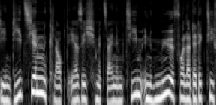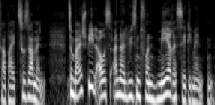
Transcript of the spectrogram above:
Die Indizien glaubt er sich mit seinem Team in mühevoller Detektivarbeit zusammen. Zum Beispiel aus Analysen von Meeressedimenten.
